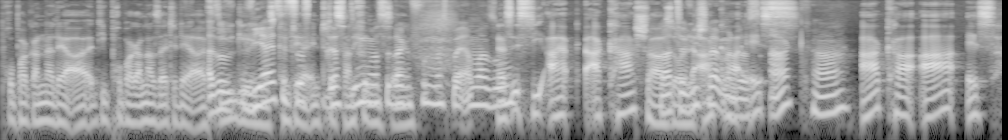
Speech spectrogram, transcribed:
Propaganda der A die Propagandaseite der AfD Also, gehen. wie heißt jetzt könnte ja das, das interessant für Ding, was du da gefunden hast bei Amazon? Das ist die Akasha-Säule. Warte, wie schreibt man das? AKS.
